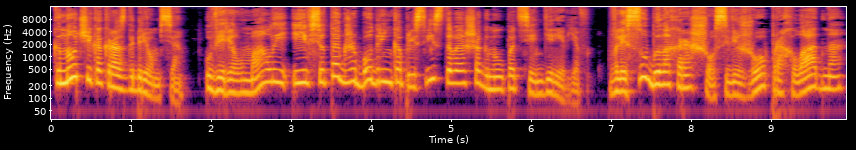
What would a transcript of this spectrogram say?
К ночи как раз доберемся. Уверил малый и все так же бодренько присвистывая шагнул под сень деревьев. В лесу было хорошо, свежо, прохладно.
